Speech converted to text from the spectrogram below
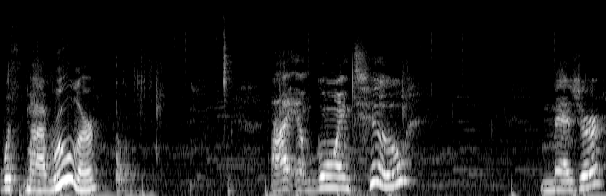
with my ruler, I am going to measure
